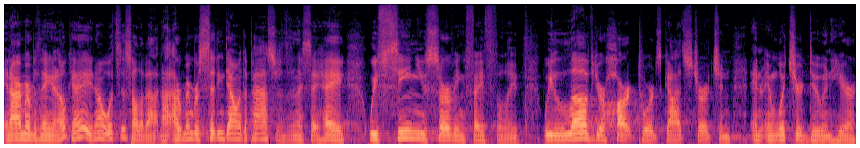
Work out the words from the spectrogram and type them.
And I remember thinking, okay, you know, what's this all about? And I, remember sitting down with the pastors and they say, hey, we've seen you serving faithfully. We love your heart towards God's church and, and, and what you're doing here.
